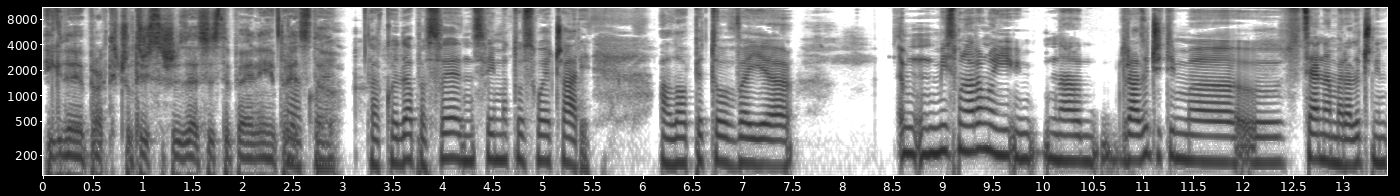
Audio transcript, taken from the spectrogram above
i gde je praktično 360 stepeni predstava. Tako je, tako je, da, pa sve, sve ima to svoje čari. Ali opet ovaj, e, Mi smo naravno i na različitim uh, scenama, različitim,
